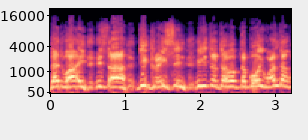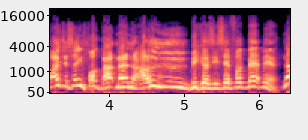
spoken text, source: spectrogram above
That's why it's uh, Dick Grayson. He's the, the, the boy wonder. Why is he saying fuck Batman? because he said fuck Batman. No,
